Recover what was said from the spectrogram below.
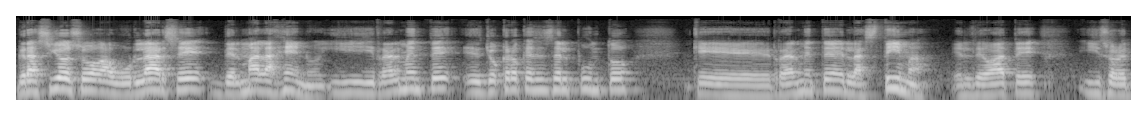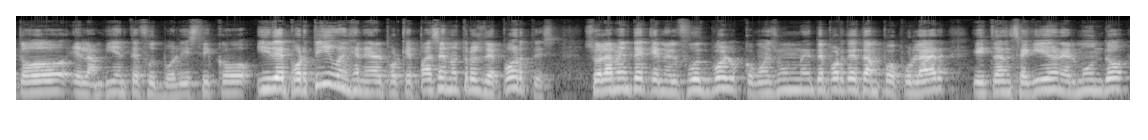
gracioso a burlarse del mal ajeno. Y realmente eh, yo creo que ese es el punto que realmente lastima el debate y sobre todo el ambiente futbolístico y deportivo en general, porque pasa en otros deportes. Solamente que en el fútbol, como es un deporte tan popular y tan seguido en el mundo,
